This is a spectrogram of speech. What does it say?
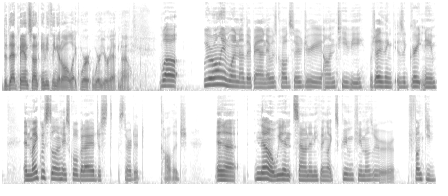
Did that band sound anything at all like where, where you're at now? Well, we were only in one other band. It was called Surgery on TV, which I think is a great name. And Mike was still in high school, but I had just started college. And uh, no, we didn't sound anything like Screaming Females. We were a funky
